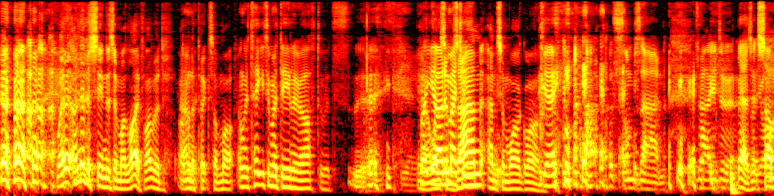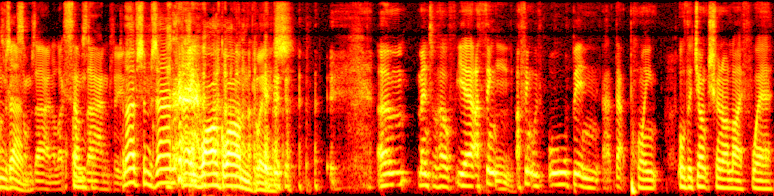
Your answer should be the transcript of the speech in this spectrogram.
Well, I've never seen this in my life. I would. I'm Um, gonna pick some up. I'm going to take you to my dealer afterwards. but I yeah, want I'd some imagine. Xan and some Wagwan. Yeah. some Xan. Is that how you do it? Yeah, is it You some ask for Xan? Some Xan. I like some, Some- Xan, please. Can I have some Xan and a Wagwan, please? Um, mental health. Yeah, I think I think we've all been at that point or the juncture in our life where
